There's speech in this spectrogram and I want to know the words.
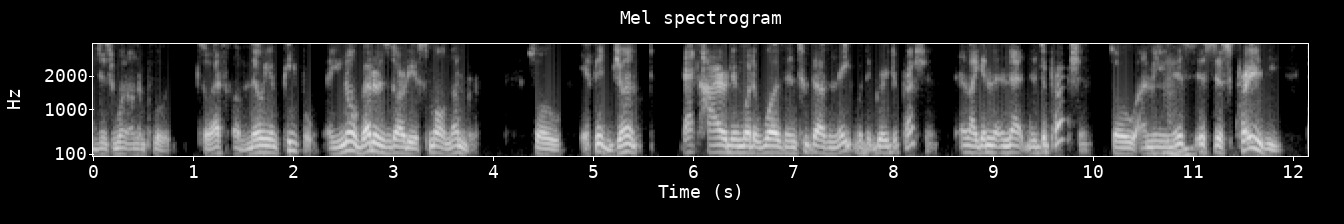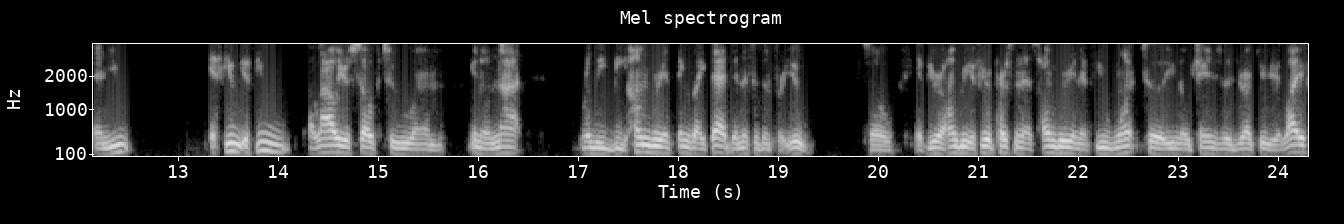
just went unemployed. So that's a million people. And you know, veterans is already a small number. So if it jumped, that's higher than what it was in 2008 with the Great Depression and like in, in that the depression. So I mean, mm-hmm. it's it's just crazy. And you, if you if you allow yourself to um you know not really be hungry and things like that, then this isn't for you. So if you're hungry, if you're a person that's hungry and if you want to, you know, change the direction of your life,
